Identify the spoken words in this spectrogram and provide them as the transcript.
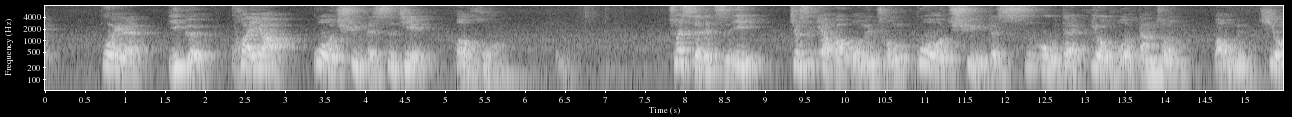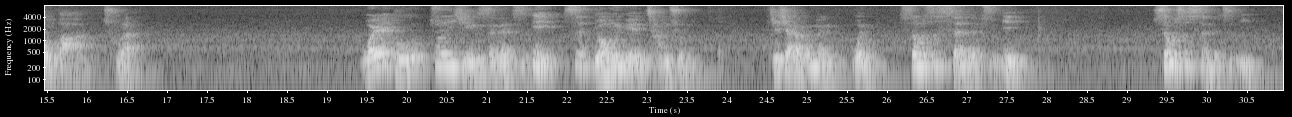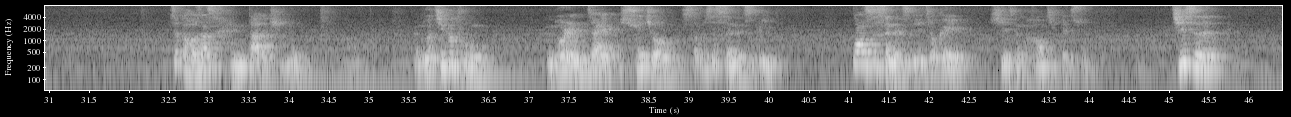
为了一个快要过去的世界而活，所以神的旨意。就是要把我们从过去的事物的诱惑当中，把我们救拔出来。唯独遵行神的旨意是永远长存。接下来我们问：什么是神的旨意？什么是神的旨意？这个好像是很大的题目，很多基督徒。很多人在寻求什么是神的旨意，光是神的旨意就可以写成好几本书。其实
